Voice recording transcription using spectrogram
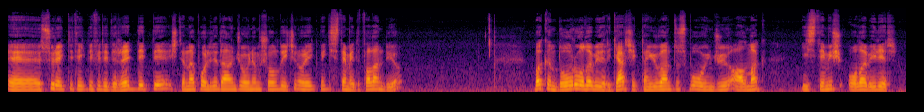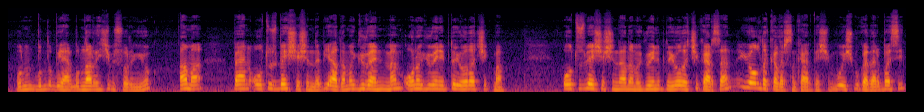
Ee, sürekli teklifi dedi reddetti. İşte Napoli'de daha önce oynamış olduğu için oraya gitmek istemedi falan diyor. Bakın doğru olabilir. Gerçekten Juventus bu oyuncuyu almak istemiş olabilir. Bunun, bunun, yani bunlarda hiçbir sorun yok. Ama ben 35 yaşında bir adama güvenmem. Ona güvenip de yola çıkmam. 35 yaşında adama güvenip de yola çıkarsan yolda kalırsın kardeşim. Bu iş bu kadar basit.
